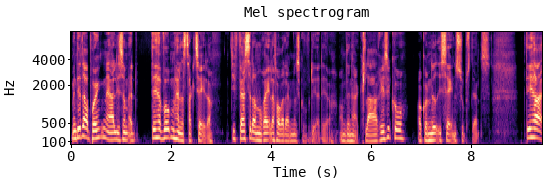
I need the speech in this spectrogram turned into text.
Men det, der er pointen, er ligesom, at det her våbenhandelstraktater, de fastsætter nogle regler for, hvordan man skal vurdere det her. Om den her klare risiko og gå ned i sagens substans. Det her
